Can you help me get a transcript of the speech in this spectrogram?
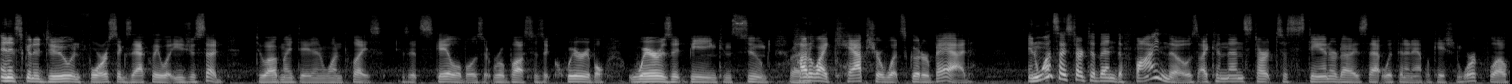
And it's going to do, and force exactly what you just said. Do I have my data in one place? Is it scalable? Is it robust? Is it queryable? Where is it being consumed? Right. How do I capture what's good or bad? And once I start to then define those, I can then start to standardize that within an application workflow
